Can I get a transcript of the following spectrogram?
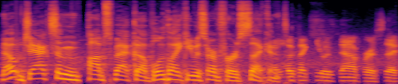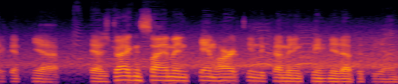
nope, Jackson pops back up. Looked like he was hurt for a second. It looked like he was down for a second. Yeah. Yeah, it was dragging Simon. Cam Hart seemed to come in and clean it up at the end.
